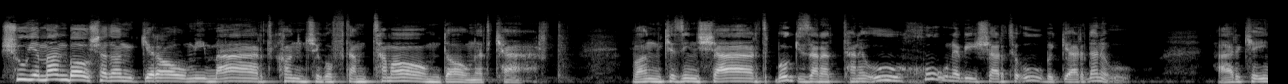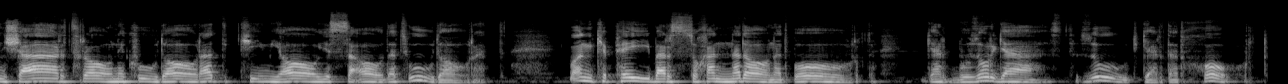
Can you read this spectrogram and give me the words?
شوی من باشد گرامی مرد کانچه گفتم تمام داند کرد. وان که زین شرط بگذرد تن او خون بی شرط او به گردن او. هر که این شرط را نکو دارد کیمیای سعادت او دارد. که پی بر سخن نداند برد گر بزرگ است زود گردد خرد.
